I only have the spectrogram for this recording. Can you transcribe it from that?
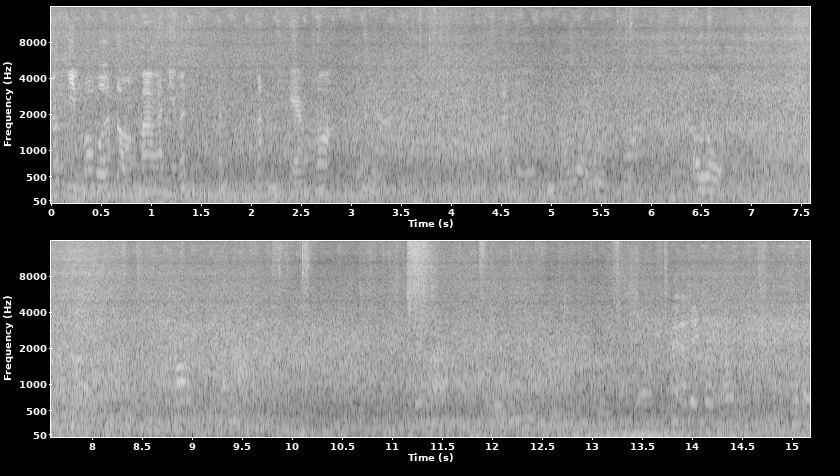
ก็กินว่าเบิร์ดดอกมาอันนี้มันมันมันแข็งเนาะอันนี้เขาเลยอีกเอาโหลดให้อะไรได้เอาเท่ไหร่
